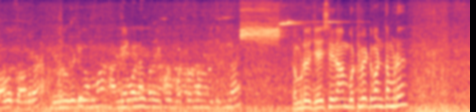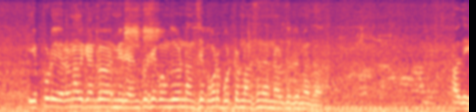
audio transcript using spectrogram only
బాబు సోదరా. ఇప్పుడు బొట్టు తమ్ముడు జై శ్రీరామ్ బొట్టు పెట్టుకోండి తమ్ముడు. ఇప్పుడు ఇరవై నాలుగు గంటలు మీరు ఎంతసేపు అమ్ముతుంటే అంతసేపు కూడా బొట్టు ఉండాల్సిందే నడుతుంది మీద. అది.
